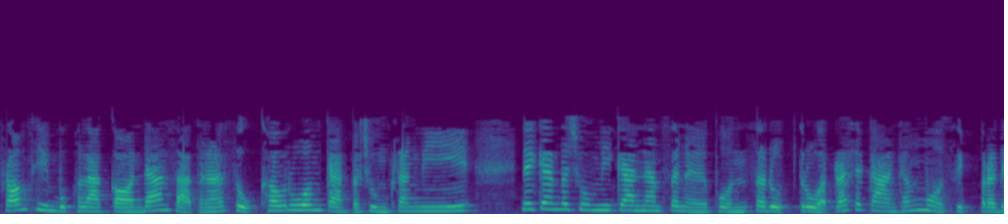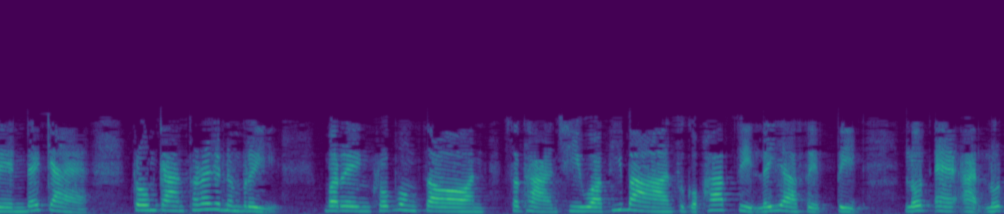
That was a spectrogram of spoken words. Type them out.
พร้อมทีมบุคลากรด้านสาธารณสุขเข้าร่วมการประชุมครั้งนี้ ในการประชุมมีการนำเสนอผลสรุปตรวจราชการทั้งหมด 10 ประเด็นได้แก่โครงการพระราชดำริมะเร็งครบวงจร สถานชีวพิบาล สุขภาพจิตและยาเสพติด ลดแออัด ลด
